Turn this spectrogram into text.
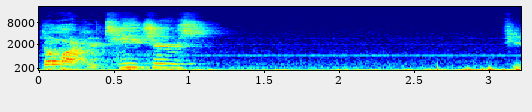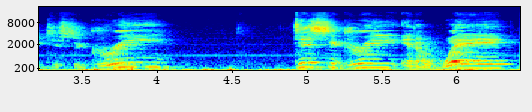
Don't mock your teachers. If you disagree, disagree in a way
